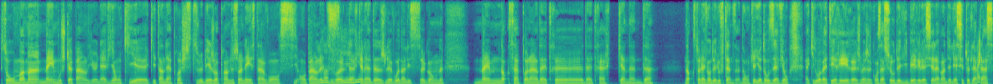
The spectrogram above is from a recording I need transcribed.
Puis, au moment même où je te parle, il y a un avion qui, euh, qui est en approche. Si tu veux bien, je vais prendre juste un instant, voir si on parle Bon, du vol d'Air. Canada. Je le vois dans les secondes. Même non, ça n'a pas l'air d'être euh, d'être Air Canada. Non, c'est un avion de Lufthansa. Donc, il y a d'autres avions euh, qui doivent atterrir. Euh, J'imagine qu'on s'assure de libérer le ciel avant de laisser toute la Oui. place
